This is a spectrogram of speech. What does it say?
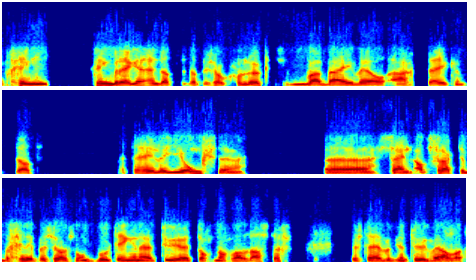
ging, ging brengen. En dat, dat is ook gelukt. Waarbij wel aangetekend dat het de hele jongste zijn abstracte begrippen zoals ontmoeting en natuur toch nog wel lastig. Dus daar heb ik natuurlijk wel wat,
